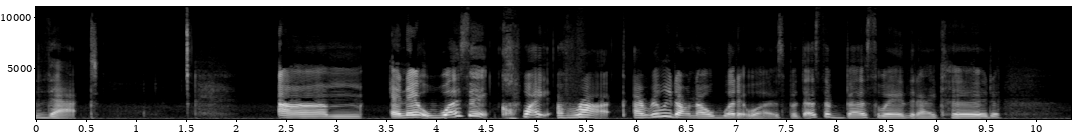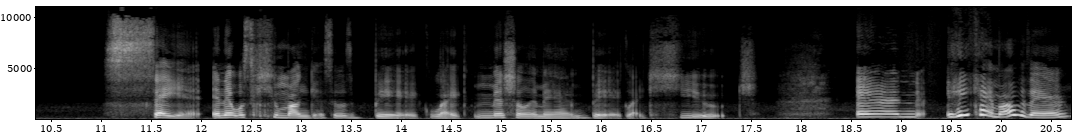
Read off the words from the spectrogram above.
that um and it wasn't quite a rock. I really don't know what it was, but that's the best way that I could say it. And it was humongous. It was big, like Michelin man big, like huge. And he came over there.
